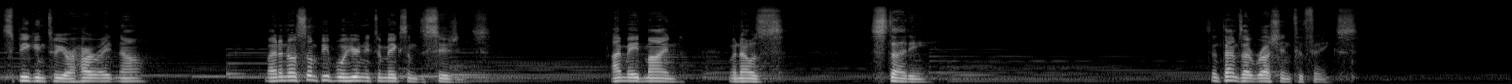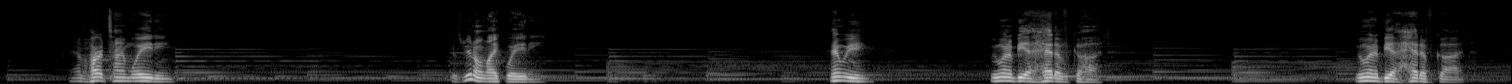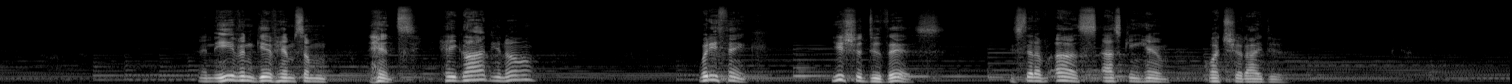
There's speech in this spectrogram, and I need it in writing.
speaking to your heart right now. But I know some people here need to make some decisions. I made mine when I was studying. Sometimes I rush into things. I have a hard time waiting because we don't like waiting. And we, we want to be ahead of God. We want to be ahead of God. And even give Him some hints. Hey, God, you know, what do you think? You should do this. Instead of us asking Him, What should I do?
